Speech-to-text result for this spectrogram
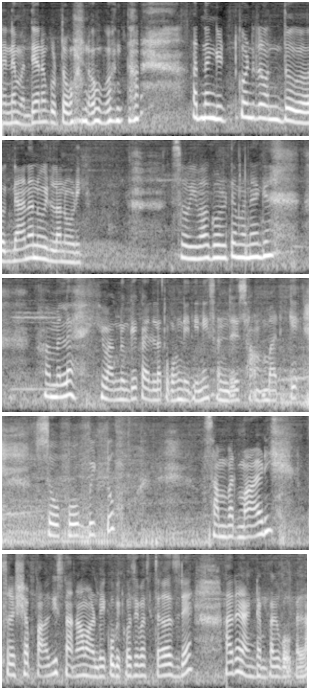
ನಿನ್ನೆ ಮಧ್ಯಾಹ್ನ ಕೊಟ್ಟು ತೊಗೊಂಡು ಹೋಗು ಅಂತ. ಅದು ನಂಗೆ ಇಟ್ಕೊಂಡಿರೋ ಒಂದು ಜ್ಞಾನವೂ ಇಲ್ಲ ನೋಡಿ. ಸೊ ಇವಾಗ ಹೊರಟೆ ಮನೆಗೆ. ಆಮೇಲೆ ಇವಾಗ ನುಗ್ಗೆಕಾಯಿ ಎಲ್ಲ ತೊಗೊಂಡಿದ್ದೀನಿ ಸಂಜೆ ಸಾಂಬಾರಿಗೆ. ಸೊ ಹೋಗಿಬಿಟ್ಟು ಸಾಂಬಾರು ಮಾಡಿ ಫ್ರೆಶ್ ಅಪ್ ಆಗಿ ಸ್ನಾನ ಮಾಡಬೇಕು ಬಿಕಾಸ್ ಇವಾಗ ತರ್ಸ್ಡೇ ಆದರೆ ನಾನು ಟೆಂಪಲ್ಗೆ ಹೋಗಲ್ಲ.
